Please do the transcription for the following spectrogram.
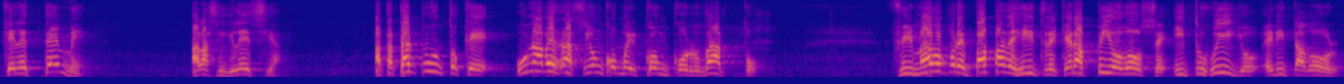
que le teme a las iglesias, hasta tal punto que una aberración como el concordato, firmado por el Papa de Hitler, que era Pío XII, y Trujillo, el dictador,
